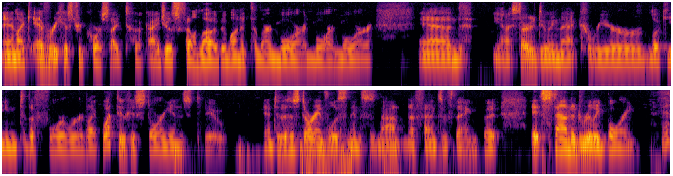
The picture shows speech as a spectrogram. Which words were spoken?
And like every history course I took, I just fell in love and wanted to learn more and more and more. And you know, I started doing that career looking to the forward, like what do historians do? And to the historians listening, this is not an offensive thing, but it sounded really boring.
